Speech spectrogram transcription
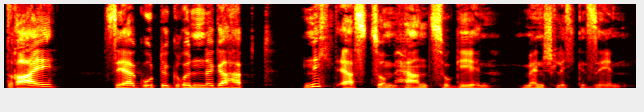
drei sehr gute Gründe gehabt, nicht erst zum Herrn zu gehen, menschlich gesehen.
